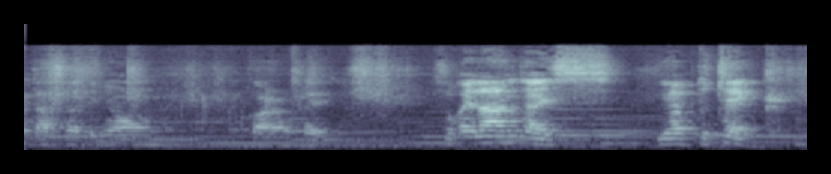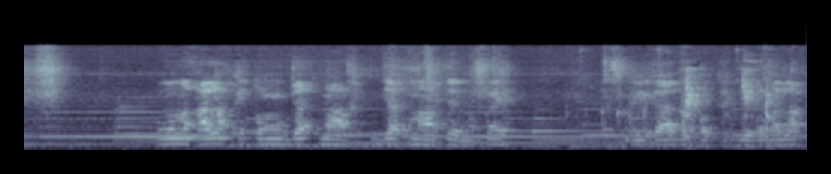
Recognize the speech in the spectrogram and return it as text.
Itaas natin yung car, okay? So, kailangan guys, you have to check kung nakalak itong jack, na, jack natin, okay? Kasi delikado pag hindi nakalak.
